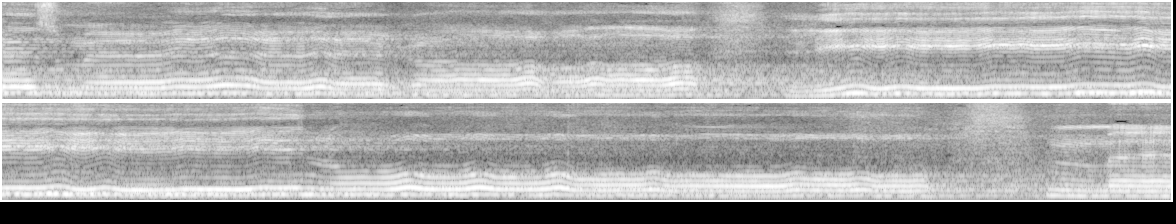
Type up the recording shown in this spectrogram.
με και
